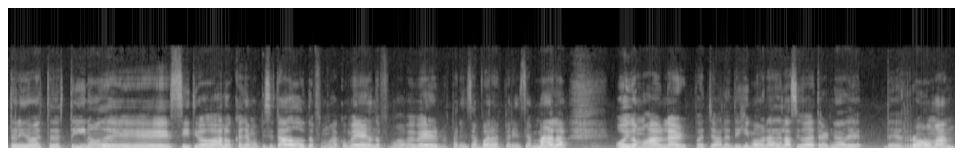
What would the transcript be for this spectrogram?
tenido en este destino, de sitios a los que hayamos visitado, donde fuimos a comer, donde fuimos a beber, experiencias buenas, experiencias malas. Hoy vamos a hablar, pues ya les dijimos, ¿verdad? De la ciudad eterna de, de Roma.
